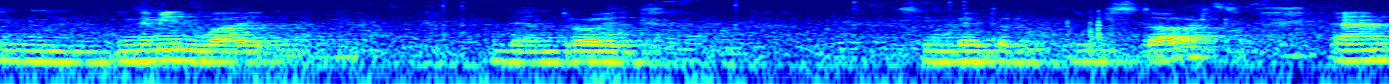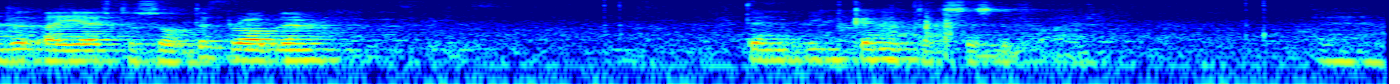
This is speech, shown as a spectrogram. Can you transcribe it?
in, in the meanwhile the Android simulator will start and I have to solve the problem then it cannot access the file. Uh,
